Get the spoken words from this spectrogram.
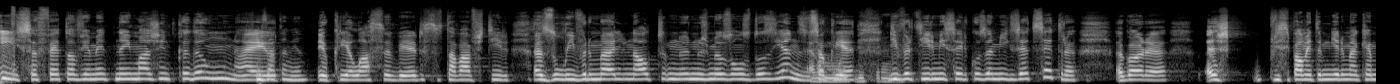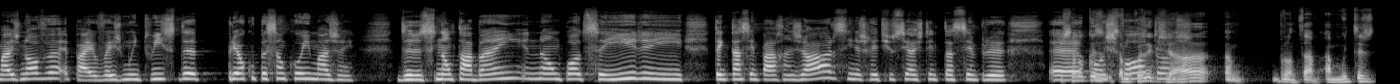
E isso afeta, obviamente, na imagem de cada um, não é? Eu- Exatamente. Eu, queria lá saber se estava a vestir azul e vermelho na nos meus 11, 12 anos. Eu Era só queria divertir-me e sair com os amigos, etc. Agora, as- principalmente a minha irmã, que é mais nova, epá, eu vejo muito isso da preocupação com a imagem. De se não está bem, não pode sair e tem que estar sempre a arranjar-se e nas redes sociais tem que estar sempre eh, Isto é uma com coisa, as isto é uma coisa fotos. que já pronto, há, há muitas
